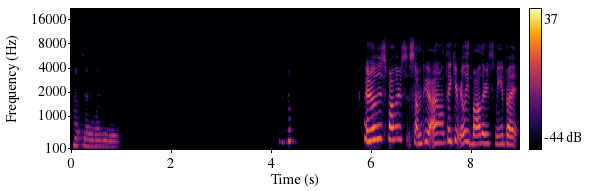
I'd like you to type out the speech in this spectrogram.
tough day, what do you? I know this bothers some people. I don't think it really bothers me, but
